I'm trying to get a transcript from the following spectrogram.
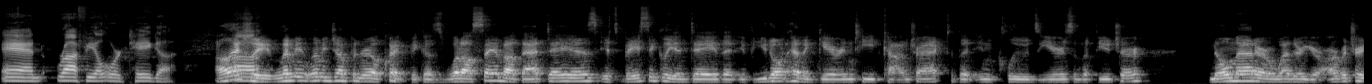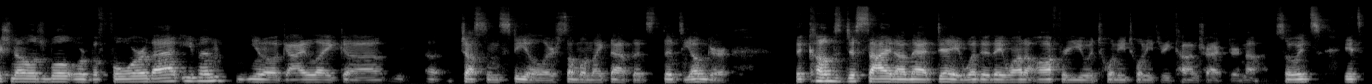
and Rafael Ortega. I'll uh, actually uh, let me let me jump in real quick because what I'll say about that day is it's basically a day that if you don't have a guaranteed contract that includes years in the future, no matter whether you're arbitration eligible or before that, even you know a guy like uh, uh, Justin Steele or someone like that that's that's younger, the Cubs decide on that day whether they want to offer you a 2023 contract or not. So it's it's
